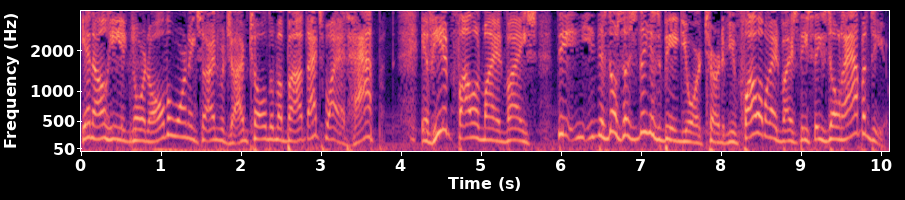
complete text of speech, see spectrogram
you know, he ignored all the warning signs, which I've told him about. That's why it happened. If he had followed my advice, the, there's no such thing as being your turn. If you follow my advice, these things don't happen to you.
